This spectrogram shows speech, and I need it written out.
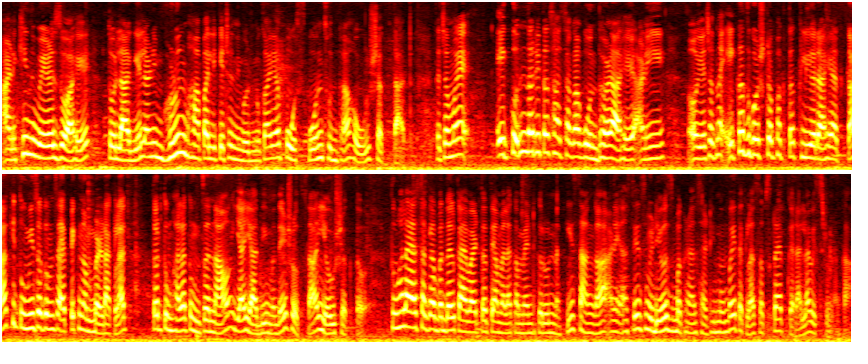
आणखीन वेळ जो आहे तो लागेल आणि म्हणून महापालिकेच्या निवडणुका या पोस्टपोन सुद्धा होऊ शकतात. त्याच्यामुळे एकंदरीतच हा सगळा गोंधळ आहे आणि याच्यातनं एकच गोष्ट फक्त क्लिअर आहे आत्ता की तुम्ही जर तुमचा एपिक नंबर टाकलात तर तुम्हाला तुमचं नाव या यादीमध्ये शोधता येऊ शकतं. तुम्हाला या सगळ्याबद्दल काय वाटतं ते आम्हाला कमेंट करून नक्की सांगा आणि असेच व्हिडिओज बघण्यासाठी मुंबई तकला सबस्क्राईब करायला विसरू नका.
